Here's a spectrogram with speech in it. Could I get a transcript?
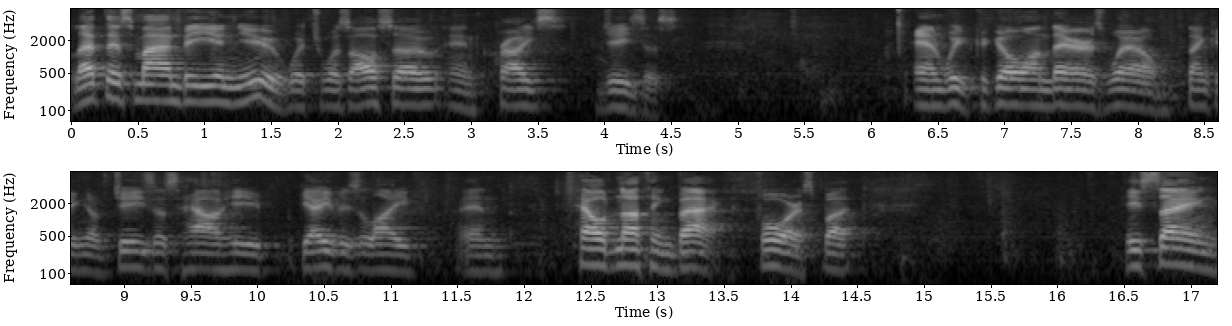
Let this mind be in you, which was also in Christ Jesus. And we could go on there as well, thinking of Jesus, how he gave his life and held nothing back for us. But he's saying,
